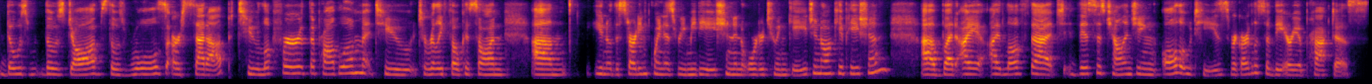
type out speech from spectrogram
those those jobs, those roles are set up to look for the problem, to to really focus on. Um, you know, the starting point is remediation in order to engage in occupation. Uh, but I, I love that this is challenging all OTs, regardless of the area of practice,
